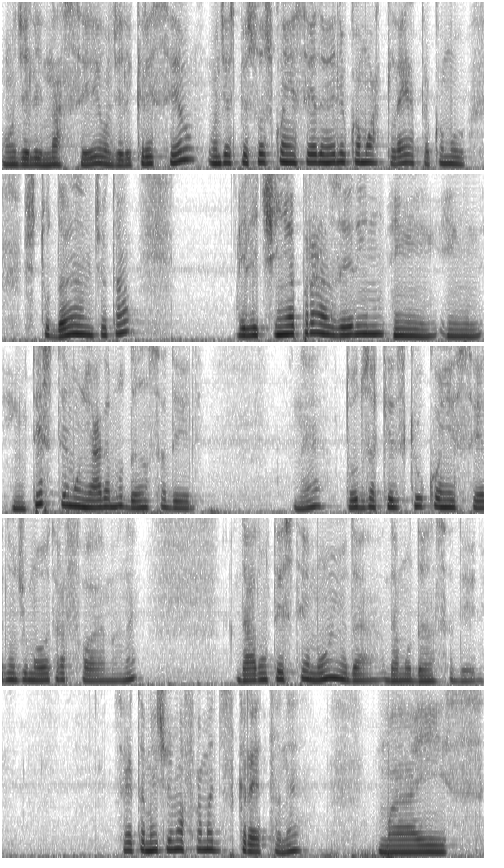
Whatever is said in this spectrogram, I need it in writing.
Onde ele nasceu, onde ele cresceu, onde as pessoas conheceram ele como atleta, como estudante e tal. Ele tinha prazer em, em, em, em testemunhar a mudança dele, né? Todos aqueles que o conheceram de uma outra forma, né? dar um testemunho da, da mudança dele. Certamente de uma forma discreta, né? Mas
